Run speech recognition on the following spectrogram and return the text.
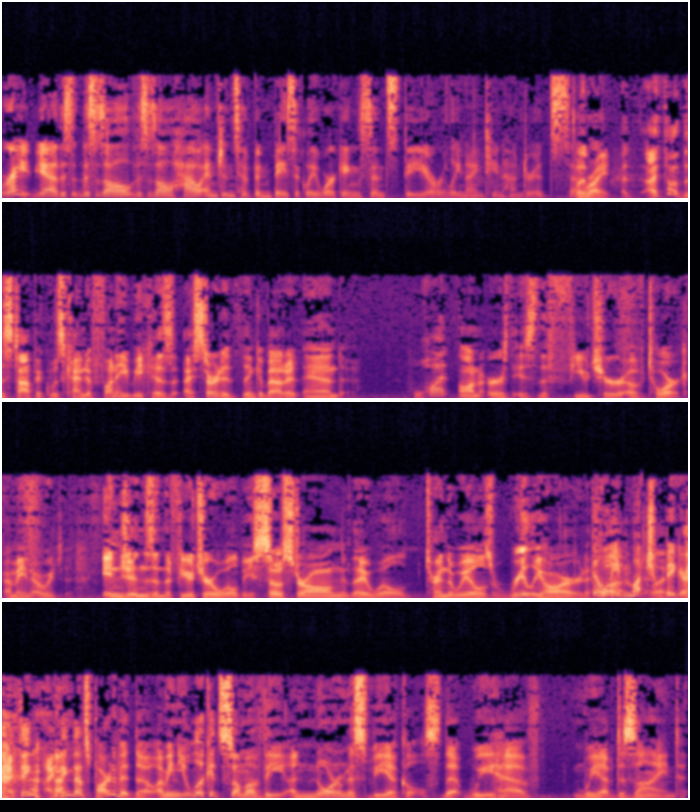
Right. Yeah. This is this is all this is all how engines have been basically working since the early 1900s. So. But I, I thought this topic was kind of funny because I started to think about it and what on earth is the future of torque? I mean, are we engines in the future will be so strong they will turn the wheels really hard. They'll be much like- bigger. I think I think that's part of it, though. I mean, you look at some of the enormous vehicles that we have we have designed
